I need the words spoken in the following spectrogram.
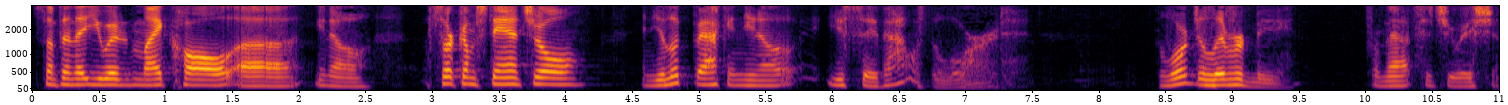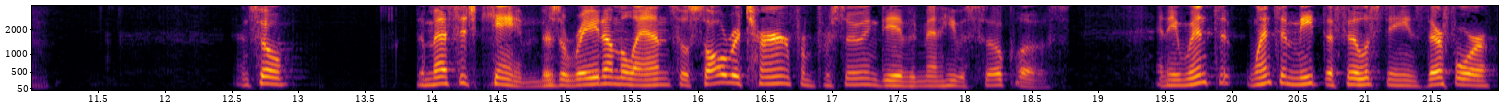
Something that you would might call, uh, you know, circumstantial. And you look back and, you know, you say, that was the Lord. The Lord delivered me from that situation. And so the message came. There's a raid on the land. So Saul returned from pursuing David. Man, he was so close. And he went to, went to meet the Philistines. Therefore,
